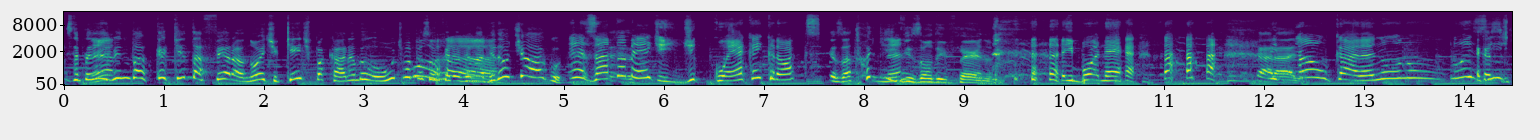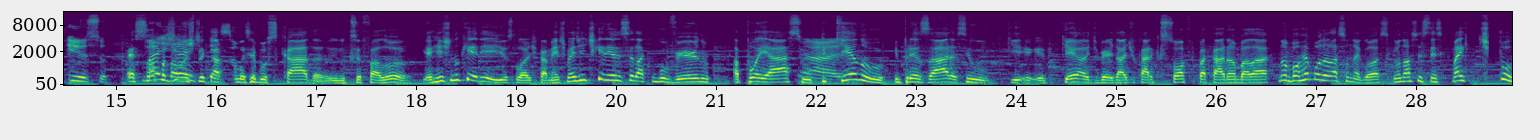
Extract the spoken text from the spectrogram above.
Você dependendo É. de mim, não tá. Porque quinta-feira à noite, quente pra caramba, a última pessoa que eu queria ver Porra. na vida é o Thiago. Exatamente. De cueca e crocs. Exato, que Né? visão do inferno. e boné. Caralho. Então, cara, não, não, não que existe isso. É só Mas, pra dar uma gente- explicação mais rebuscada no que você falou. E a gente não queria isso, logicamente, mas a gente queria, sei lá, que o governo apoiasse o Cara. Pequeno empresário, assim, o que, que é de verdade o cara que sofre pra caramba lá. Não, vamos remodelar seu negócio, que o nosso assistência. Mas, tipo,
